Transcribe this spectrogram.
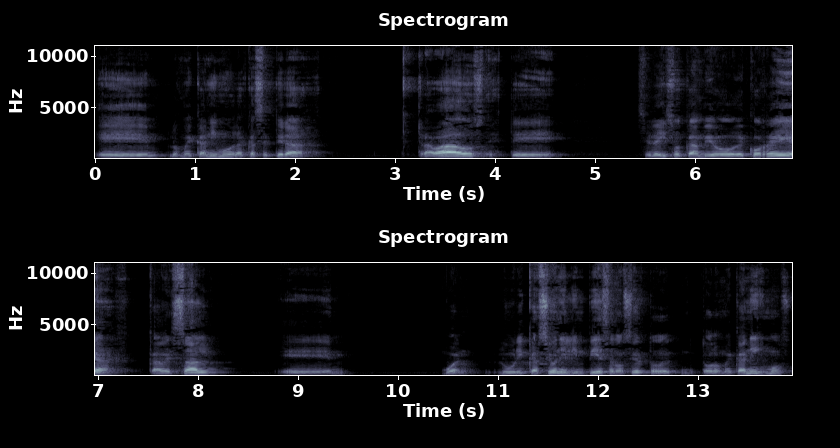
eh, los mecanismos de la casetera trabados, este, se le hizo cambio de correa, cabezal, eh, bueno, lubricación y limpieza, ¿no es cierto?, de, todos los mecanismos.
